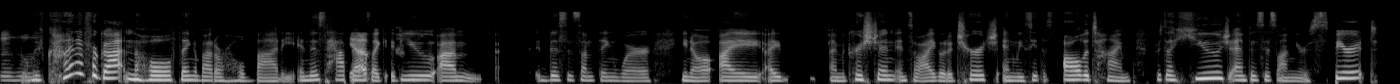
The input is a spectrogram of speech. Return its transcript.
Mm-hmm. But we've kind of forgotten the whole thing about our whole body. And this happens yep. like if you um this is something where, you know, I I I'm a Christian and so I go to church and we see this all the time. There's a huge emphasis on your spirit,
